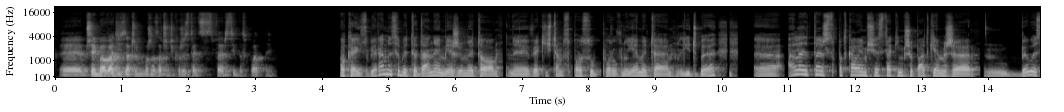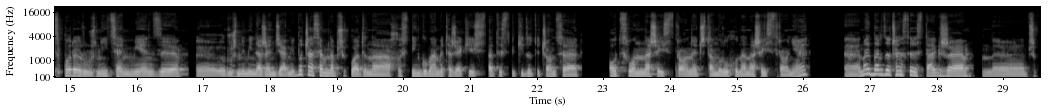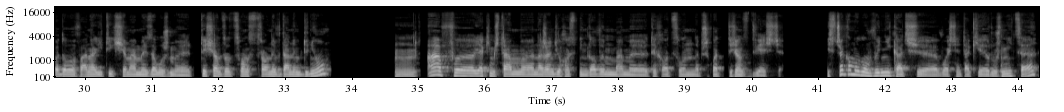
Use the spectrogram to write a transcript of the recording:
e, przejmować i zacząć, można zacząć korzystać z wersji bezpłatnej. OK, zbieramy sobie te dane, mierzymy to e, w jakiś tam sposób, porównujemy te liczby, e, ale też spotkałem się z takim przypadkiem, że były spore różnice między różnymi narzędziami, bo czasem na przykład na hostingu mamy też jakieś statystyki dotyczące odsłon naszej strony, czy tam ruchu na naszej stronie, E, no i bardzo często jest tak, że przykładowo w Analyticsie mamy załóżmy 1000 odsłon strony w danym dniu, mm, a w jakimś tam narzędziu hostingowym mamy tych odsłon na przykład 1200. I z czego mogą wynikać e, właśnie takie różnice?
